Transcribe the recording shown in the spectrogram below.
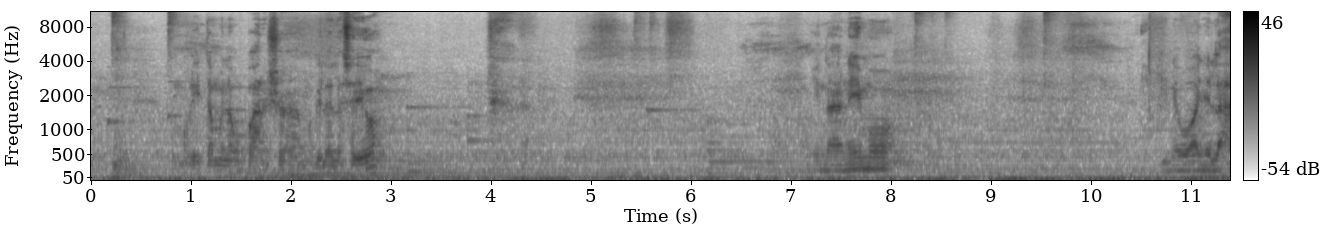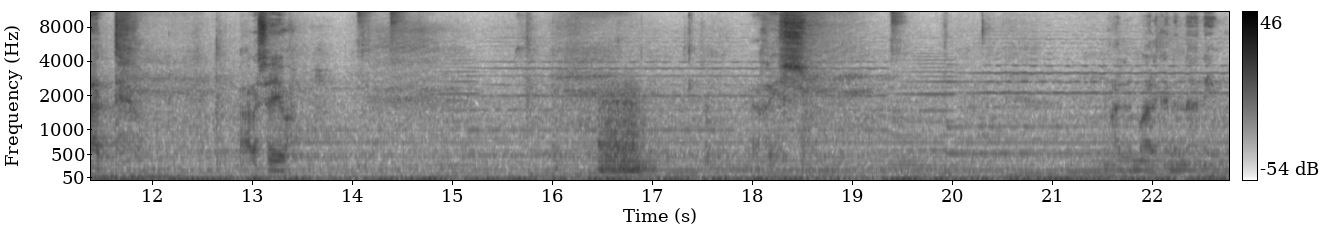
Makita mo lang paano siya mag-alala sa'yo, yung nanay mo, ginawa niya lahat para sa'yo. Chris, mahal na mahal ka ng nanay mo.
